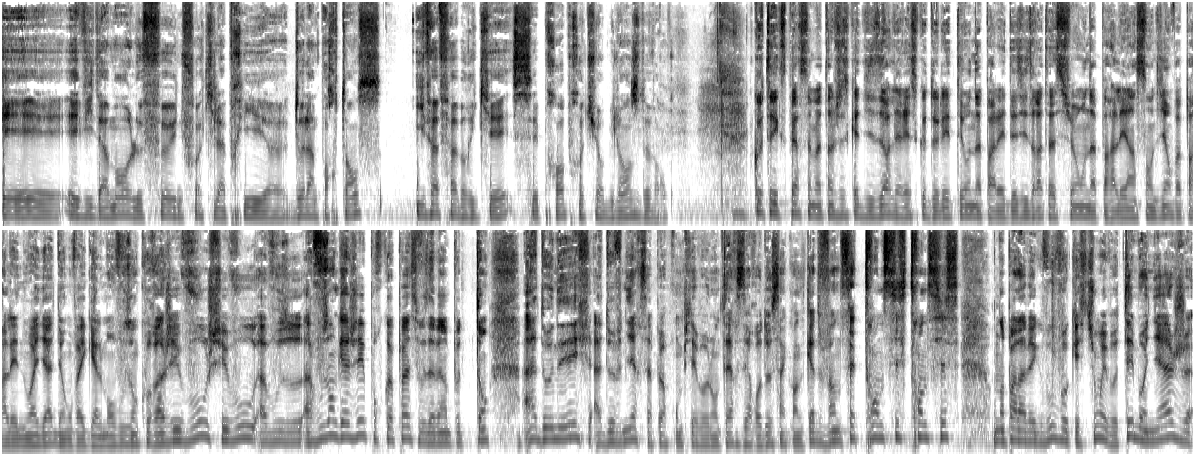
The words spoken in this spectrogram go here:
Et évidemment, le feu, une fois qu'il a pris euh, de l'importance, il va fabriquer ses propres turbulences de vent. Côté expert ce matin jusqu'à 10h, les risques de l'été, on a parlé déshydratation, on a parlé incendie, on va parler noyade et on va également vous encourager, vous, chez vous, à vous, à vous engager, pourquoi pas, si vous avez un peu de temps à donner, à devenir sapeur-pompier volontaire 02 54 27 36 36. On en parle avec vous, vos questions et vos témoignages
